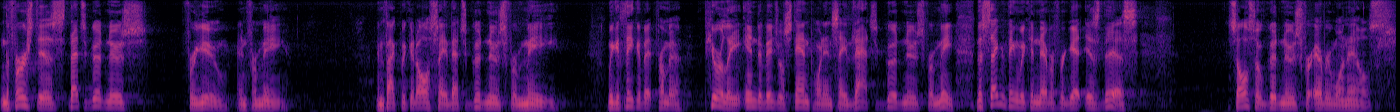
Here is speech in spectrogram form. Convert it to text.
And the first is that's good news for you and for me. In fact, we could all say that's good news for me. We could think of it from a purely individual standpoint and say that's good news for me. The second thing we can never forget is this it's also good news for everyone else.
